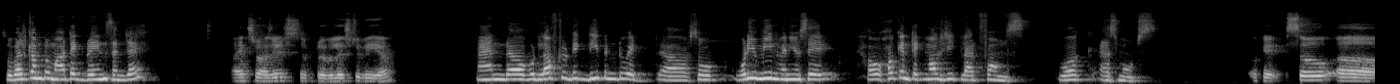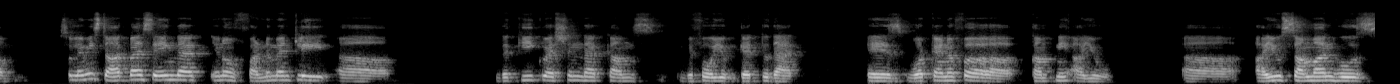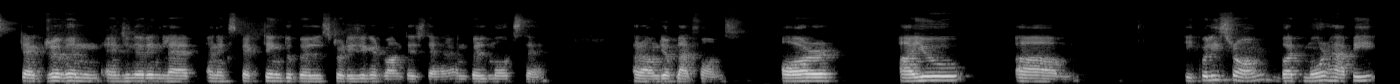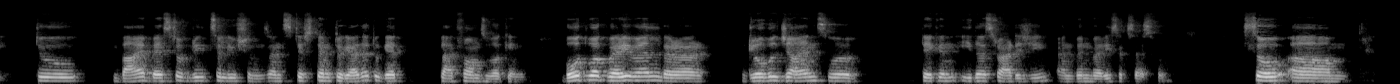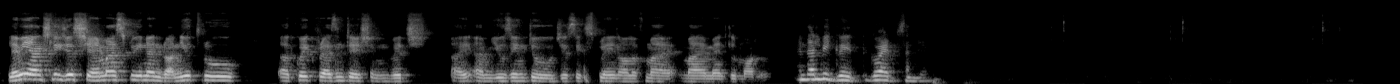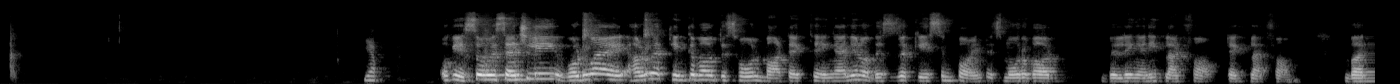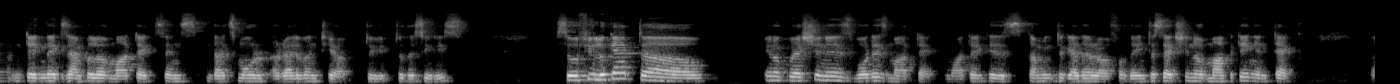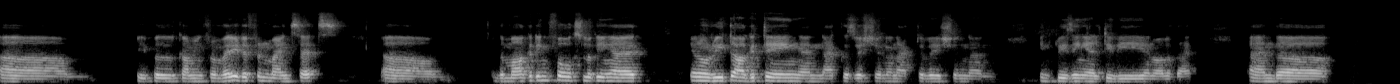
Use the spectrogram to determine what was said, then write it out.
So, welcome to Martech Brain, Sanjay. Thanks, Rajesh. It's a privilege to be here. And uh, would love to dig deep into it. Uh, so, what do you mean when you say how, how can technology platforms work as moats? Okay, so uh, so let me start by saying that you know fundamentally uh, the key question that comes before you get to that is what kind of a company are you? Uh, are you someone who's tech driven, engineering led, and expecting to build strategic advantage there and build moats there around your platforms? Or are you um, equally strong, but more happy to buy best of breed solutions and stitch them together to get platforms working? Both work very well. There are global giants who have taken either strategy and been very successful. So um, let me actually just share my screen and run you through a quick presentation, which I am using to just explain all of my, my mental model. And that'll be great. Go ahead, Sanjay. Yep. Okay, so essentially, what do I, how do I think about this whole Martech thing? And you know, this is a case in point. It's more about building any platform, tech platform. But taking the example of Martech, since that's more relevant here to, to the series. So if you look at, uh, you know, question is what is Martech? Martech is coming together of the intersection of marketing and tech. Um, people coming from very different mindsets. Um, the marketing folks looking at, you know, retargeting and acquisition and activation and increasing LTV and all of that. And uh,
